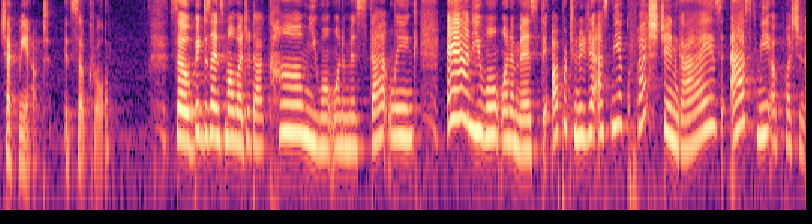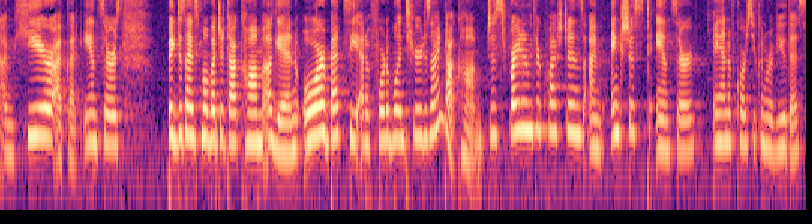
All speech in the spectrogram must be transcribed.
Check me out. It's so cool. So, bigdesignsmallbudget.com, you won't want to miss that link. And you won't want to miss the opportunity to ask me a question, guys. Ask me a question. I'm here, I've got answers bigdesignsmallbudget.com again, or Betsy at affordableinteriordesign.com. Just write in with your questions. I'm anxious to answer. And of course, you can review this.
